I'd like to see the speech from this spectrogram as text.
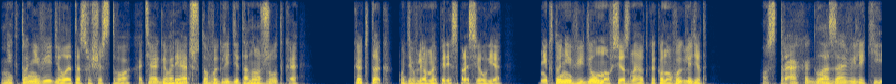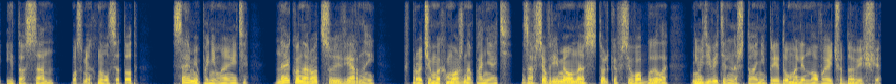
«Никто не видел это существо, хотя говорят, что выглядит оно жутко». «Как так?» — удивленно переспросил я. «Никто не видел, но все знают, как оно выглядит». «У страха глаза велики, Ито-сан», — усмехнулся тот. «Сами понимаете, Неко народ суеверный. Впрочем, их можно понять. За все время у нас столько всего было. Неудивительно, что они придумали новое чудовище».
